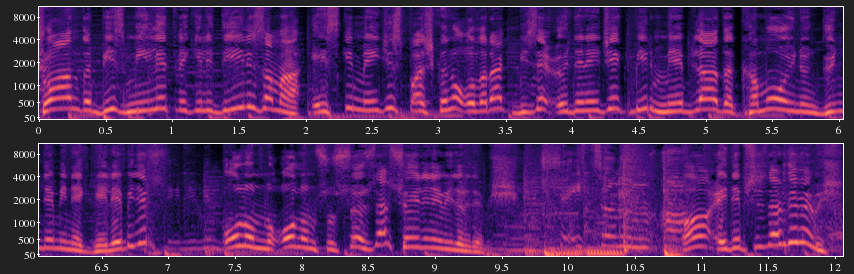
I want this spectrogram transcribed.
Şu anda biz milletvekili değiliz ama eski meclis başkanı olarak bize ödenecek bir meblağ da kamuoyunun gündemine gelebilir. Olumlu olumsuz sözler söylenebilir demiş. Aa edepsizler dememiş.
